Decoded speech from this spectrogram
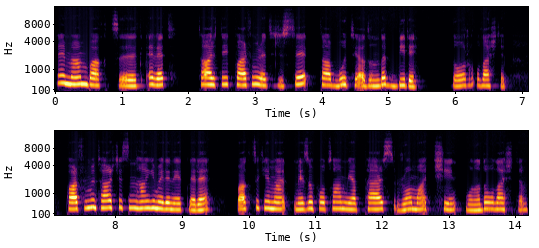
hemen baktık. Evet, tarihte ilk parfüm üreticisi Tabuti adında biri. Doğru ulaştık. Parfümün tarihçesinin hangi medeniyetlere? Baktık hemen Mezopotamya, Pers, Roma, Çin. Buna da ulaştım.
